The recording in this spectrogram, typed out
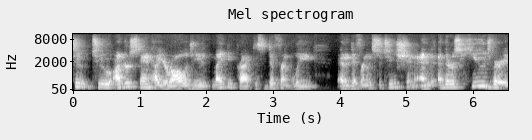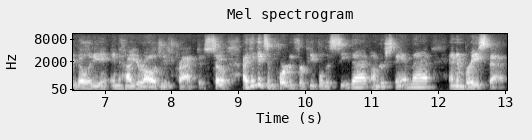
to, to understand how urology might be practiced differently at a different institution. And, and there's huge variability in how urology is practiced. So I think it's important for people to see that, understand that, and embrace that.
